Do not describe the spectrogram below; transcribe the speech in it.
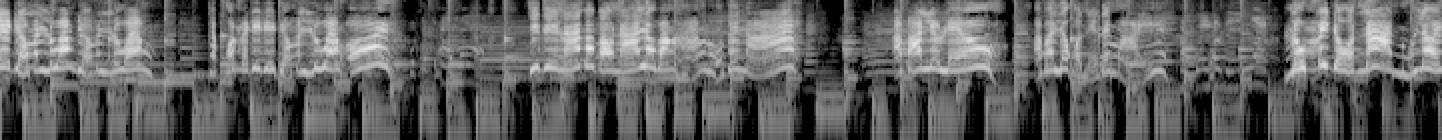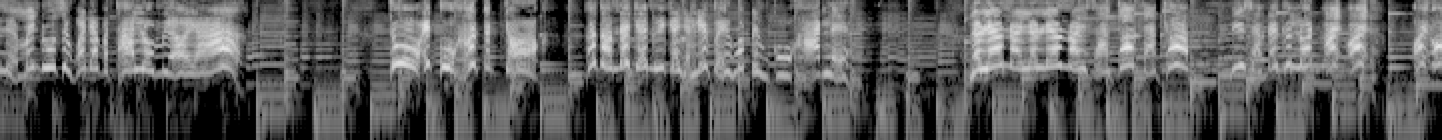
ๆ เดี๋ยวมันล่วง เดี๋ยวมันล่วง จับคนไว้ดีๆ เดี๋ยวมันล่วง โอ้ยดีๆนะเบาๆนะ ระวังหางหนูด้วยนะอาบานเร็วๆอาบานเร็วกว่านี้ได้ไหม ลมไม่โดนหน้าหนูเลยเนี่ย ไม่รู้สึกว่าจะประทานลมเลยอะจู้ไอ้กูคัดกระจอก ถ้าทำได้แค่นี้แกอย่าเรียกตัวเองว่าเป็นกูคัดเลยแล้วๆหน่อยแล้วๆหน่อยสาชอบสาชอบ นี่สาได้ขึ้นรถไอ้ไอ้ไอ้ไอ้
